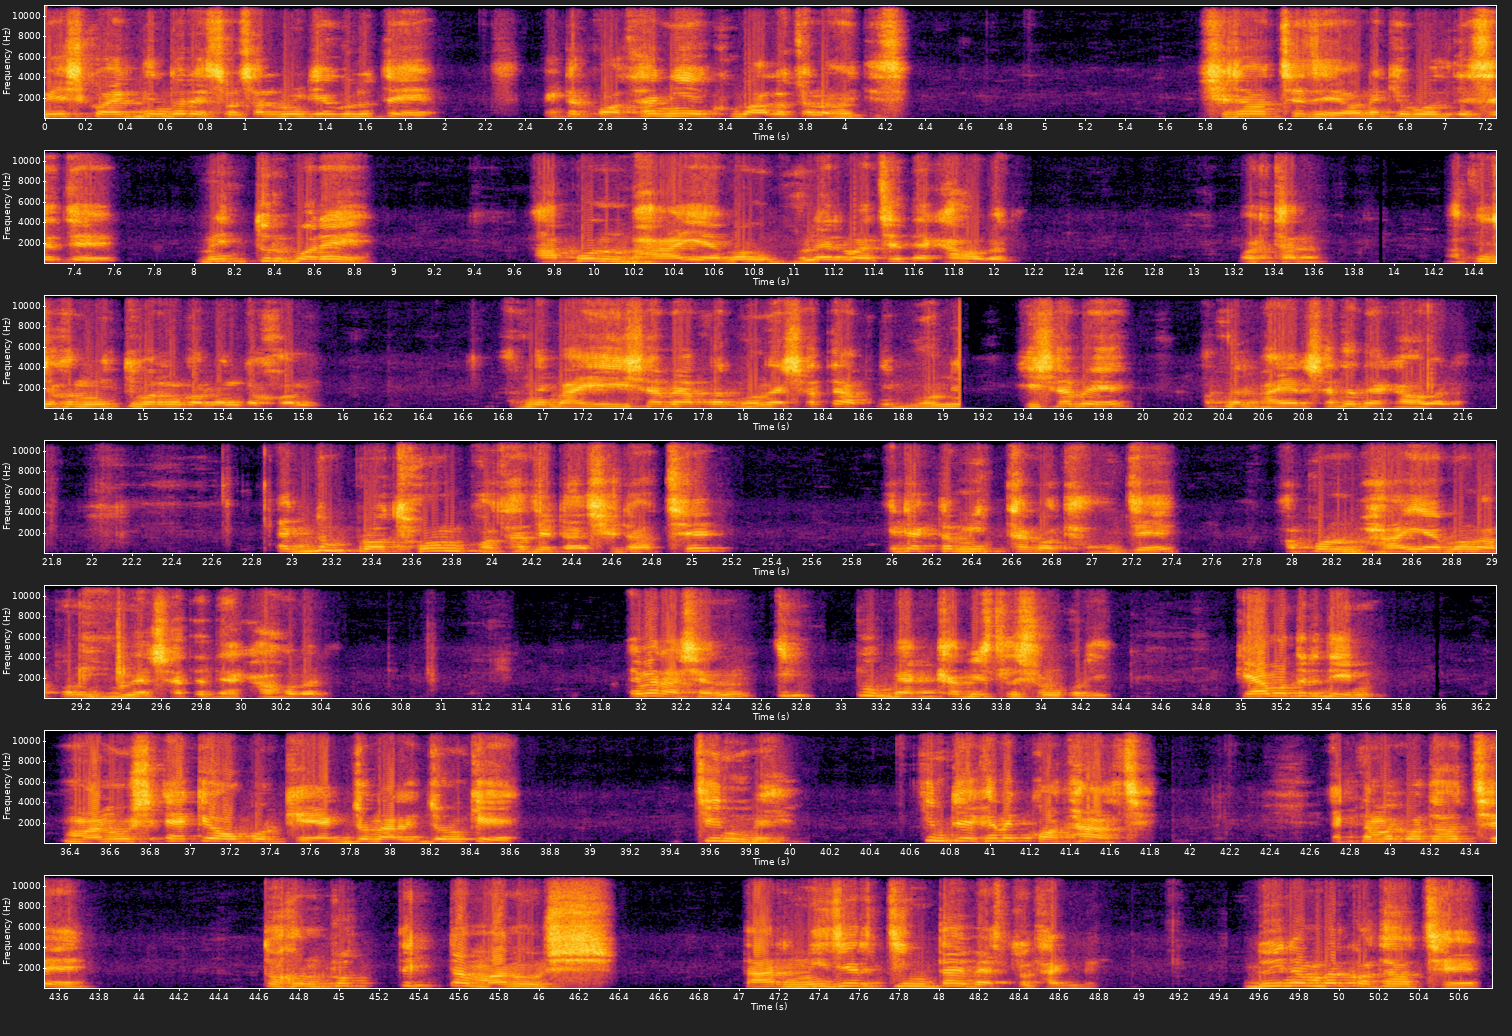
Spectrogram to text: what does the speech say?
বেশ কয়েকদিন ধরে সোশ্যাল মিডিয়াগুলোতে একটা কথা নিয়ে খুব আলোচনা হইতেছে। সেটা হচ্ছে যে, অনেকে বলতেছে যে, মৃত্যুর পরে আপন ভাই এবং বোনের মাঝে দেখা হবে না। অর্থাৎ আপনি যখন মৃত্যুবরণ করবেন তখন আপনি ভাই হিসাবে আপনার বোনের সাথে, আপনি বোন হিসাবে আপনার ভাইয়ের সাথে দেখা হবে না। একদম প্রথম কথা যেটা, সেটা হচ্ছে এটা একটা মিথ্যা কথা যে আপন ভাই এবং আপন বোনের সাথে দেখা হবে না। এবার আসেন, একটু ব্যাখ্যা বিশ্লেষণ করি। কেয়ামতের দিন মানুষ একে অপরকে, একজন আরেকজনকে চিনবে। কিন্তু এখানে কথা আছে। এক নম্বর কথা হচ্ছে, তখন প্রত্যেকটা মানুষ তার নিজের চিন্তায় ব্যস্ত থাকবে। দুই নম্বর কথা হচ্ছে,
